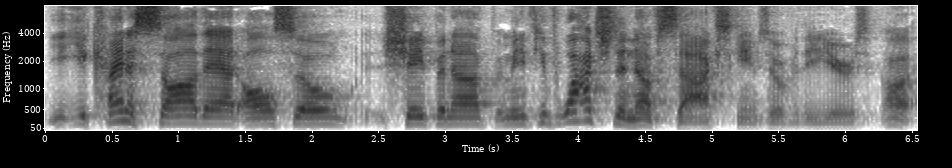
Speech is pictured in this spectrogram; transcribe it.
you, you kind of saw that also shaping up. I mean, if you've watched enough Sox games over the years, oh,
